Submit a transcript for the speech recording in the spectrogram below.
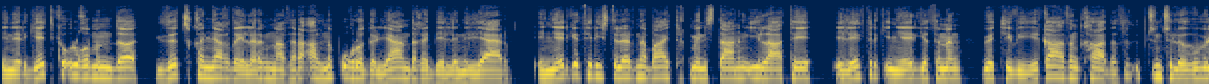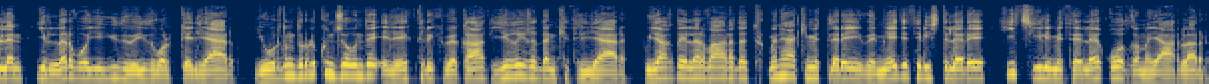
energetika ulgamynda ýüze çykan ýagdaýlaryň nazara alnyp ugradylýandygy bellenilýär. Energiýa serişdelerine baý Türkmenistanyň ilaty elektrik energiýasynyň we tebigy gazyň kadasyz üpjünçiligi bilen ýyllarboýy ýüzbe-ýüz bolup gelýär. Ýurduň dürli künjeginde elektrik we gaz ýygy-ýygydan kesilýär. Bu ýagdaýlar barada türkmen häkimiýetleri we media serişdeleri hiç hili mesele gozgamaýarlar.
